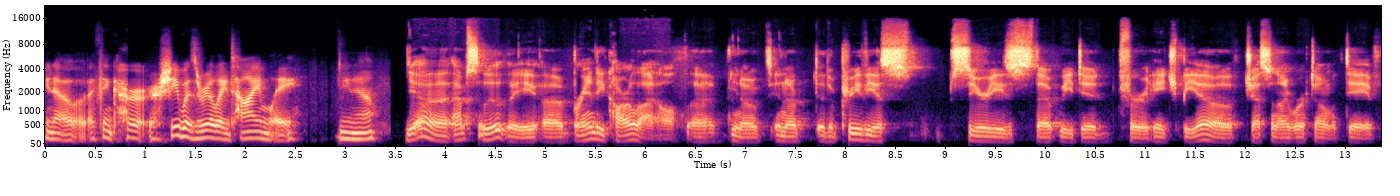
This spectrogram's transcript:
you know, I think her she was really timely. You know, Yeah, absolutely. Uh, Brandi Carlile, uh, you know, in a, in a previous series that we did for HBO, Jess and I worked on with Dave.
